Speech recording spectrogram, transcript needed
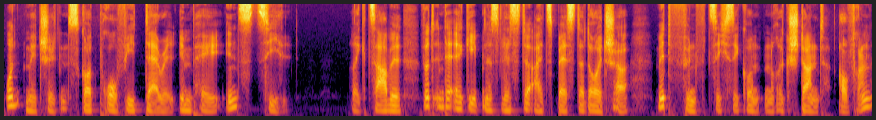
und Mitchelton Scott-Profi Daryl Impey ins Ziel. Rick Zabel wird in der Ergebnisliste als bester Deutscher mit 50 Sekunden Rückstand auf Rang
